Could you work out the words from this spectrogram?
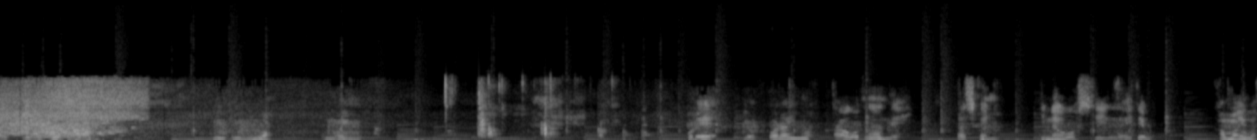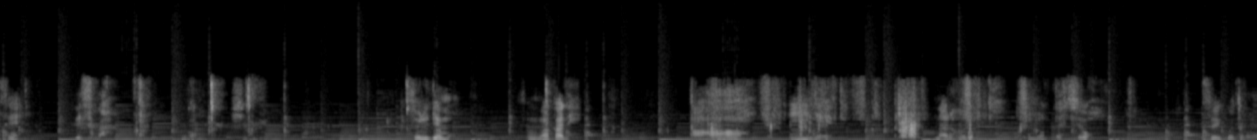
っていこうかな、というふうにも思います。これ、酔っ払いのたわごとなんで、確かに聞き直していただいても構いませんですが、それでも、その中で、ああ、いいね、なるほど、と思った人、そういうことを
